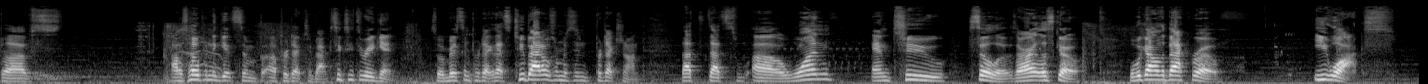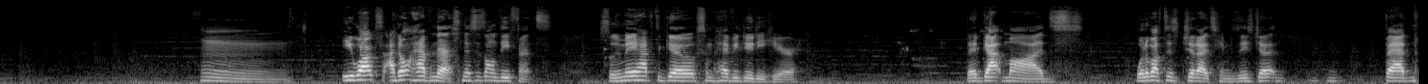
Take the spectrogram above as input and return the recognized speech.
Buffs. I was hoping to get some uh, protection back. 63 again. So we're missing protection. That's two battles we're missing protection on. That's that's uh, one and two solos. All right, let's go. What we got on the back row? Ewoks. Hmm. Ewoks, I don't have Ness. Ness is on defense. So we may have to go some heavy duty here. They've got mods. What about this Jedi team? These Jedi... Bad.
